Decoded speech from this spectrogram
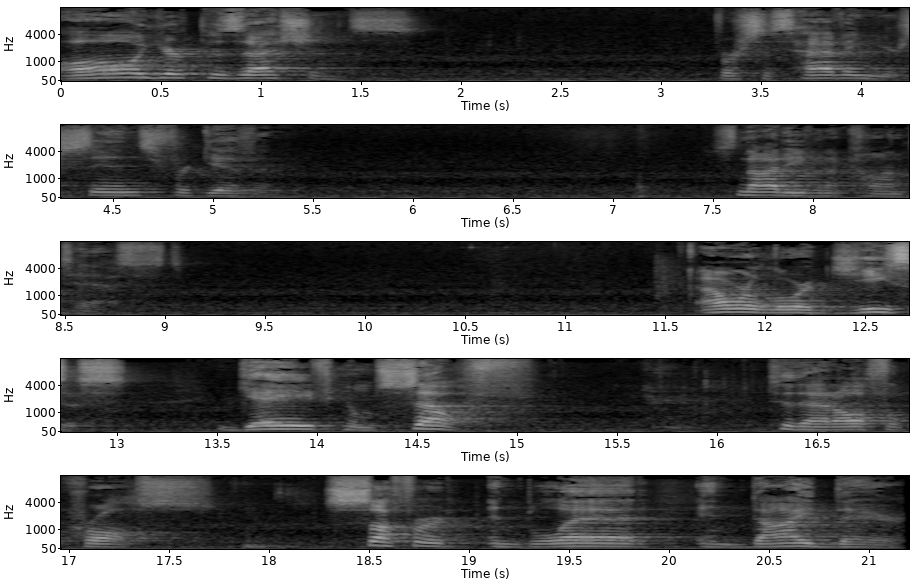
All your possessions versus having your sins forgiven. It's not even a contest. Our Lord Jesus gave Himself to that awful cross suffered and bled and died there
